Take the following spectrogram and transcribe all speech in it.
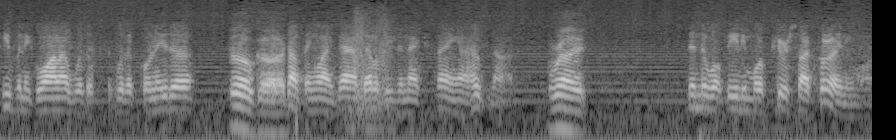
Cuban iguana with a with a cornuta Oh or God. something like that. That'll be the next thing. I hope not. Right. Then there won't be any more pure Cyclura anymore.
